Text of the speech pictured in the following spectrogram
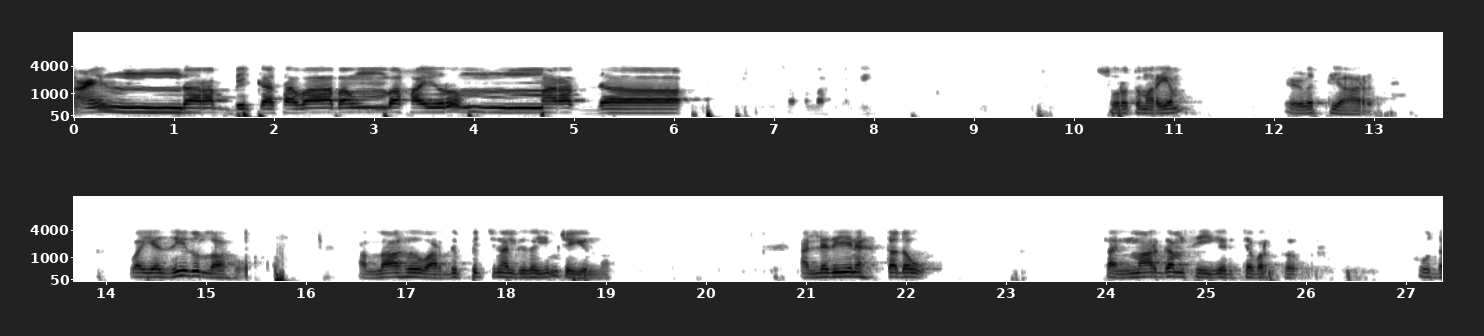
عند ربك ثوابا وخير مردا. سورة مريم. എഴുപത്തിയാറ്. അള്ളാഹു വർദ്ധിപ്പിച്ച് നൽകുകയും ചെയ്യുന്നു. അല്ലദീനഹ്തദൗ സന്മാർഗം സ്വീകരിച്ചവർക്ക് ഹുദ.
